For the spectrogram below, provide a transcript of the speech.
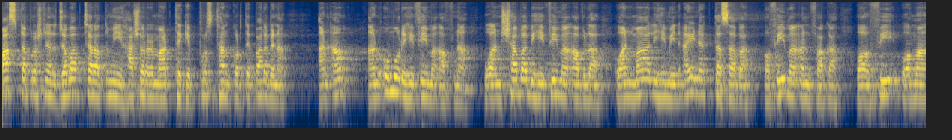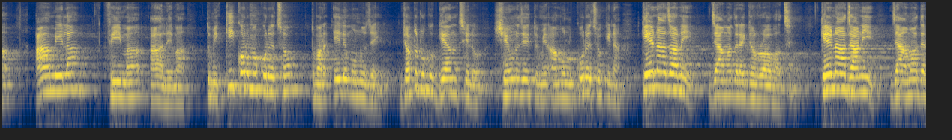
পাঁচটা প্রশ্নের জবাব ছাড়া তুমি হাসরের মাঠ থেকে প্রস্থান করতে পারবে না। আন আম, আন উমরিহি ফিমা আফনা ওয়ান শাবাবিহি ফিমা আবলা ওয়ান মালিহি মিন আইনাক তাসাবা ও ফিমা আনফাকা, ও ফি ওমা আমিলা ফিমা আলেমা। তুমি কি কর্ম করেছ? তোমার এলেম অনুযায়ী। যতটুকু জ্ঞান ছিল, সে অনুযায়ী তুমি আমল করেছ কিনা। কে না জানি যে আমাদের একজন রব আছে। কে না জানি যে আমাদের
